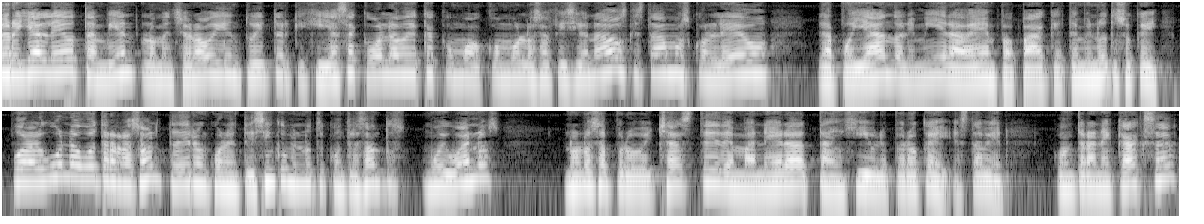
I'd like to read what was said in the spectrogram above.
Pero ya Leo también, lo mencionaba hoy en Twitter, que ya se acabó la beca como, como los aficionados que estábamos con Leo, de apoyándole, mira, ven papá, que te minutos, ok. Por alguna u otra razón te dieron 45 minutos contra Santos muy buenos, no los aprovechaste de manera tangible, pero ok, está bien contra Necaxa,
